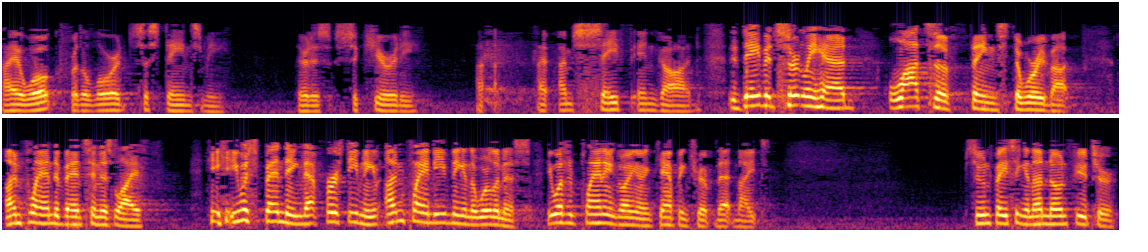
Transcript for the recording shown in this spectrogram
I awoke, for the Lord sustains me. There it is security. I, am safe in God. David certainly had lots of things to worry about, unplanned events in his life. He, he was spending that first evening, an unplanned evening in the wilderness. He wasn't planning on going on a camping trip that night soon facing an unknown future.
